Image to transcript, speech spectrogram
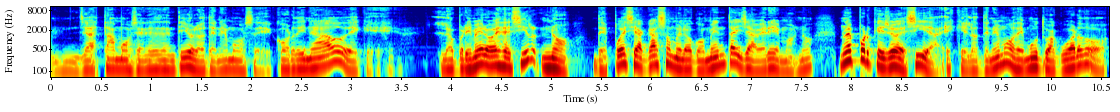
ya estamos en ese sentido, lo tenemos eh, coordinado de que lo primero es decir no. Después, si acaso, me lo comenta y ya veremos, ¿no? No es porque yo decida, es que lo tenemos de mutuo acuerdo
